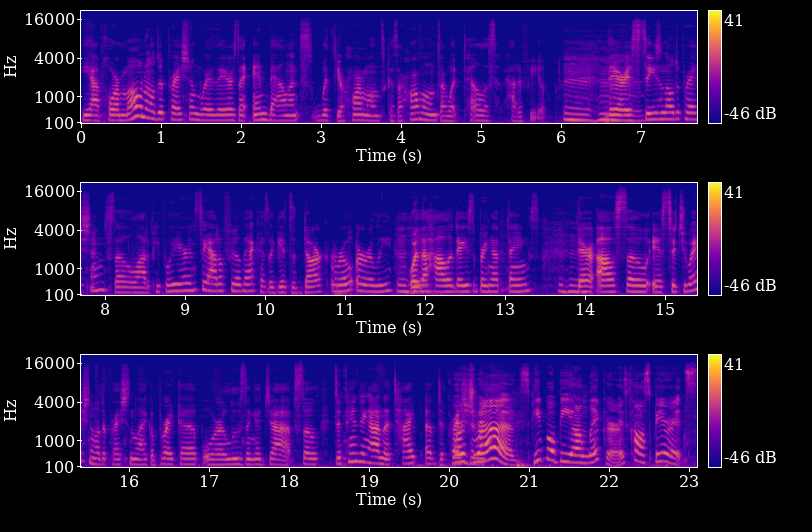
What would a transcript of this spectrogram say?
You have hormonal depression where there's an imbalance with your hormones because our hormones are what tell us how to feel. Mm-hmm. There is seasonal depression, so a lot of people here in Seattle feel that because it gets dark real early, or the holidays bring up things. There also is situational depression, like a breakup or losing a job. So depending on the type of depression, or drugs. People be on liquor. It's called spirits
